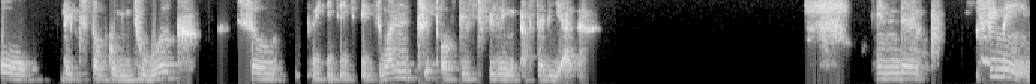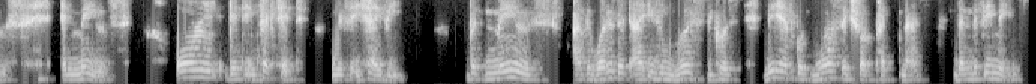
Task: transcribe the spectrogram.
or they stop going to work. So it, it, it's one trip of guilt feeling after the other. And uh, females and males all get infected with HIV, but males are the ones that are even worse because they have got more sexual partners than the females,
